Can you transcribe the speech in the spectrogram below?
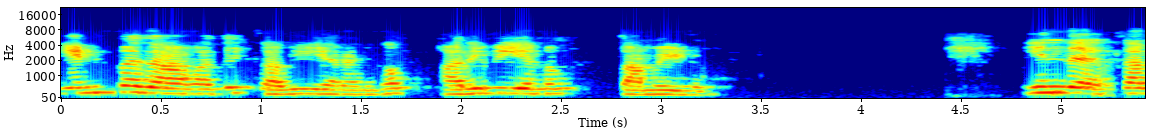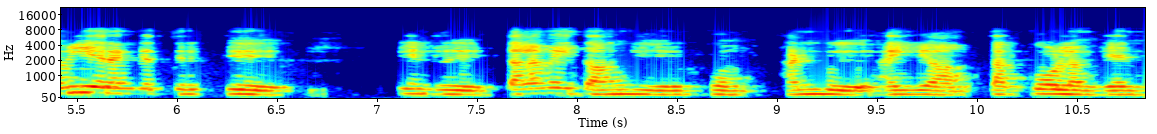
எண்பதாவது கவியரங்கம் அறிவியலும் தமிழும். இந்த கவியரங்கத்திற்கு இன்று தலைமை தாங்கி இருக்கும் அன்பு ஐயா தக்கோலம் என்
